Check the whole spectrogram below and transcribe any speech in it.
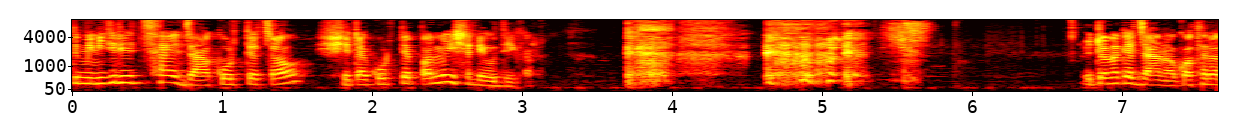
তুমি নিজের ইচ্ছায় যা করতে চাও সেটা করতে পারলেই সেটাই অধিকার। এটা আমাকে জানাও কথাটা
